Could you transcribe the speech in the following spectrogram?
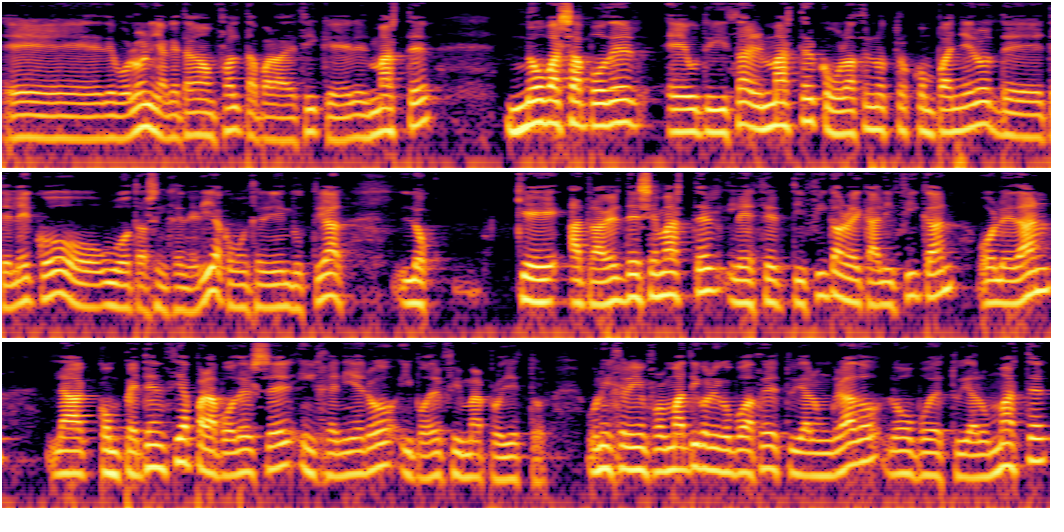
eh, de Bolonia que te hagan falta para decir que eres máster, no vas a poder eh, utilizar el máster como lo hacen nuestros compañeros de Teleco u otras ingenierías, como ingeniería industrial. Los que a través de ese máster le certifican o le califican o le dan la competencia para poder ser ingeniero y poder firmar proyectos. Un ingeniero informático lo único que puede hacer es estudiar un grado, luego puede estudiar un máster,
